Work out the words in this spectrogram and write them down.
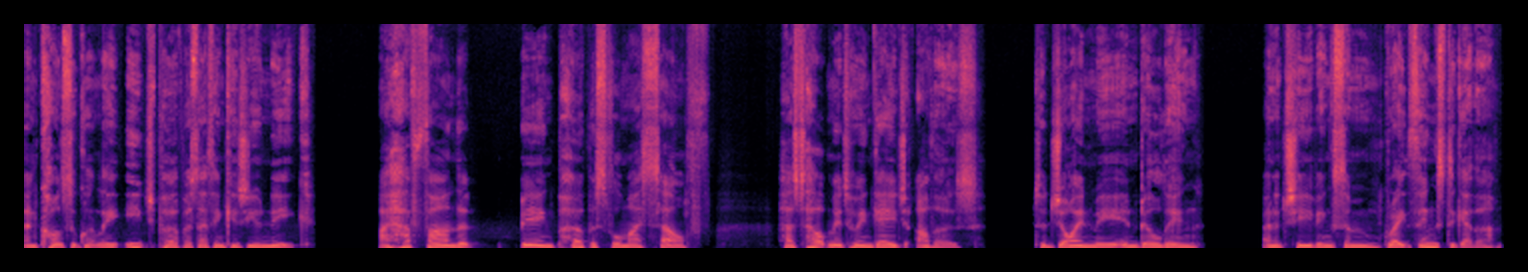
and consequently each purpose I think is unique, I have found that being purposeful myself has helped me to engage others to join me in building and achieving some great things together.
